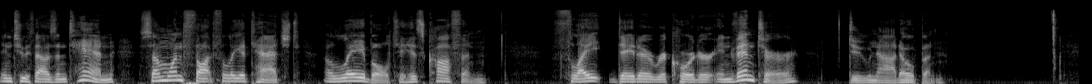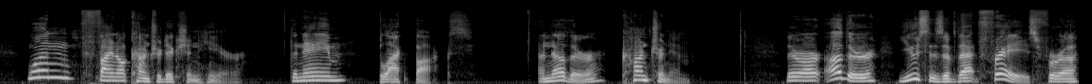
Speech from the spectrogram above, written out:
in 2010, someone thoughtfully attached a label to his coffin Flight Data Recorder Inventor, do not open. One final contradiction here the name Black Box another contronym. There are other uses of that phrase for a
